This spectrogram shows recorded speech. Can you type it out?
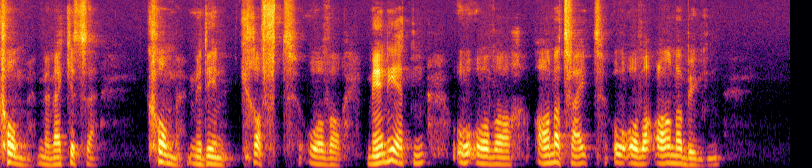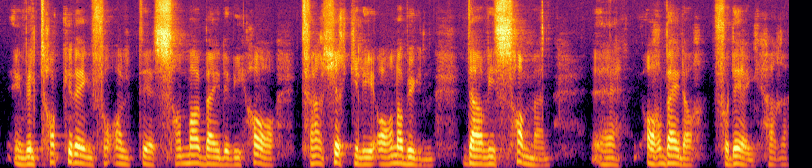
Kom med vekkelse. Kom med din kraft over menigheten og over Arnatveit og over Arnabygden. Jeg vil takke deg for alt det samarbeidet vi har tverrkirkelig i Arnabygden, der vi sammen eh, arbeider for deg, Herre.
